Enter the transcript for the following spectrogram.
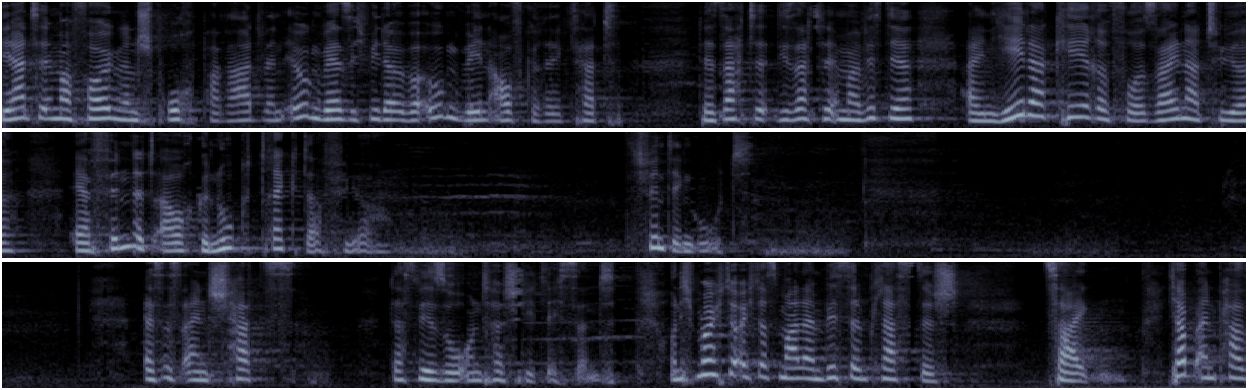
Die hatte immer folgenden Spruch parat, wenn irgendwer sich wieder über irgendwen aufgeregt hat. Der sagte, die sagte immer, wisst ihr, ein jeder kehre vor seiner Tür, er findet auch genug Dreck dafür. Ich finde den gut. Es ist ein Schatz, dass wir so unterschiedlich sind. Und ich möchte euch das mal ein bisschen plastisch zeigen. Ich habe ein paar,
